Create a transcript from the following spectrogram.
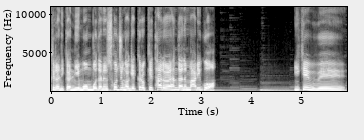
그러니까 네 몸보다는 소중하게 그렇게 다뤄야 한다는 말이고. 이게 왜...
